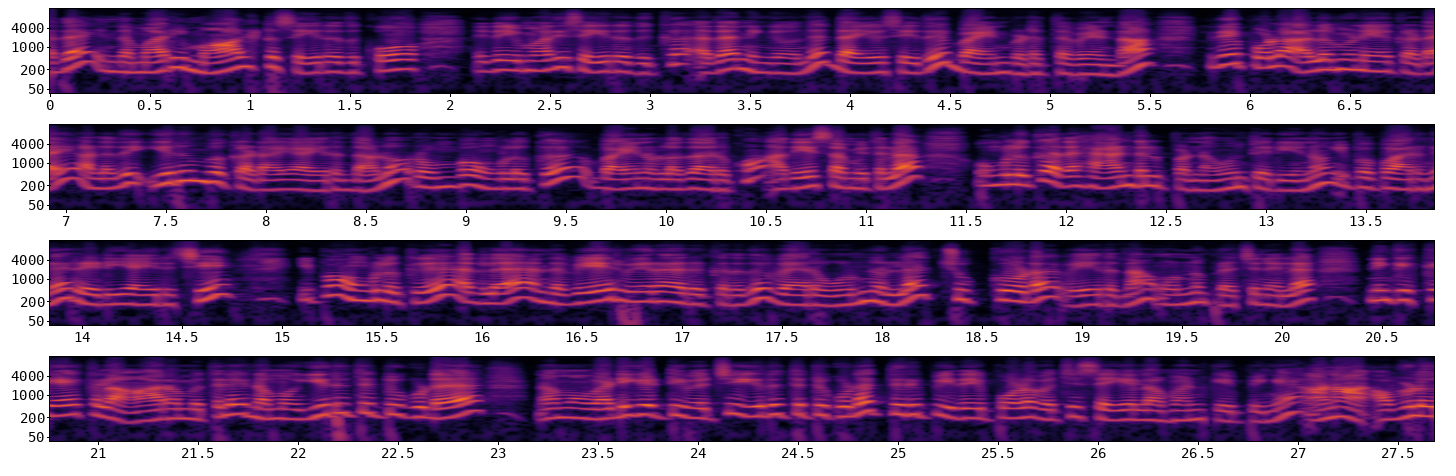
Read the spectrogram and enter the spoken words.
அதை இந்த மாதிரி மால்ட்டு செய்கிறதுக்கோ இதே மாதிரி செய்கிறதுக்கு அதை நீங்கள் வந்து தயவுசெய்து பயன்படுத்த வேண்டாம். இதே போல் அலுமினிய கடாய் அல்லது இரும்பு கடாயாக இருந்தாலும் ரொம்ப உங்களுக்கு பயனுள்ளதாக இருக்கும். அதே சமயத்தில் உங்களுக்கு அதை ஹேண்டில் பண்ணவும் தெரியணும். இப்போ பாருங்கள் ரெடி ஆயிடுச்சு இப்போ உங்களுக்கு அதில் அந்த வேர் வேராக இருக்கிறது வேறு ஒன்றும் இல்லை. சுக்கோட வேறு தான் ஒன்றும் பிரச்சனை இல்லை. நீங்கள் கேட்கலாம் ஆரம்பத்தில் நம்ம இருத்துட்டு கூட நம்ம வடிகட்டி வச்சு இருத்துட்டு கூட திருப்பி இதே போல் வச்சு செய்யலாமான்னு கேட்பீங்க. ஆனால் அவ்வளோ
